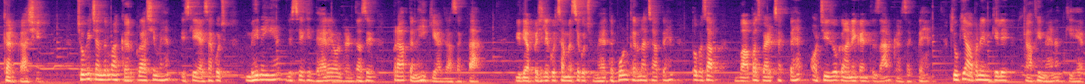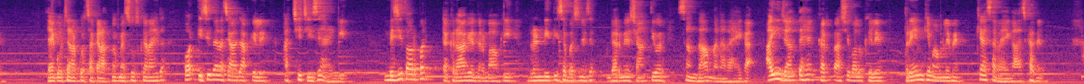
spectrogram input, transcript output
कर्क राशि। चूँकि चंद्रमा कर्क राशि में है, इसलिए ऐसा कुछ भी नहीं है जिससे कि धैर्य और दृढ़ता से प्राप्त नहीं किया जा सकता। है यदि आप पिछले कुछ समय से कुछ महत्वपूर्ण करना चाहते हैं तो बस आप वापस बैठ सकते हैं और चीज़ों के आने का इंतज़ार कर सकते हैं, क्योंकि आपने इनके लिए काफ़ी मेहनत की है। यह गोचर आपको सकारात्मक महसूस कराएगा और इसी तरह से आज आपके लिए अच्छी चीज़ें आएँगी। निजी तौर पर टकराव या दबाव की रणनीति से बचने से घर में शांति और समदाव बना रहेगा। आइए जानते हैं कर्क राशि वालों के लिए प्रेम के मामले में कैसा रहेगा आज का दिन।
